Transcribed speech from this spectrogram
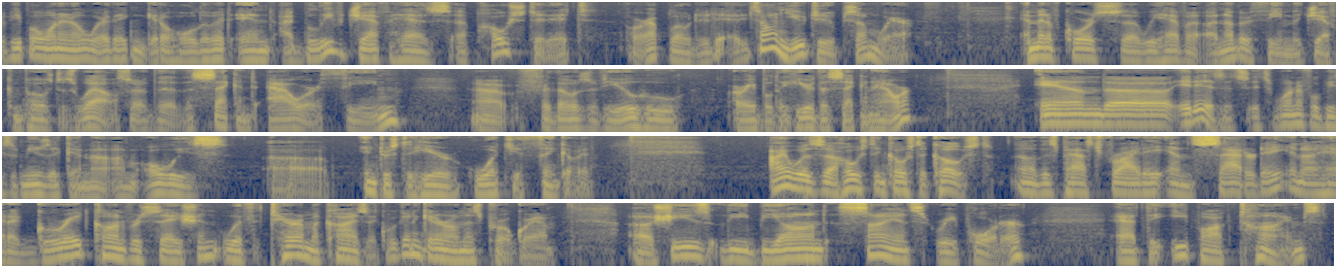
people want to know where they can get a hold of it. And I believe Jeff has posted it or uploaded it. It's on YouTube somewhere. And then, of course, uh, we have a, another theme that Jeff composed as well. So the, the second hour theme uh, for those of you who are able to hear the second hour. And uh, it is. It's, it's a wonderful piece of music, and uh, I'm always uh, interested to hear what you think of it. I was uh, hosting Coast to Coast this past Friday and Saturday, and I had a great conversation with Tara McIsaac. We're going to get her on this program. She's the Beyond Science reporter at the Epoch Times,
